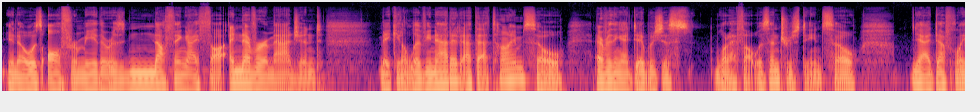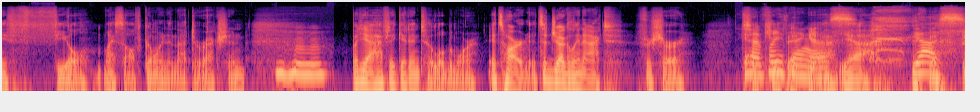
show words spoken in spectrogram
you know, it was all for me. There was nothing I thought, I never imagined making a living at it at that time. So everything I did was just what I thought was interesting. So yeah, I definitely feel myself going in that direction. Mm-hmm. But yeah, I have to get into a little bit more. It's hard. It's a juggling act for sure. Everything is. Yeah. yes.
